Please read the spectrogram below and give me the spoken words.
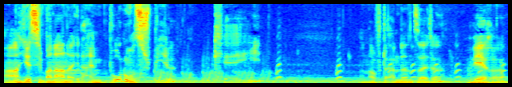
Ah, hier ist die Banane in einem Bonusspiel. Okay. Und auf der anderen Seite wäre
